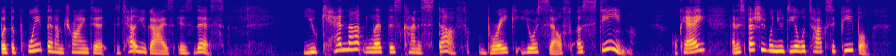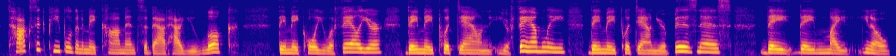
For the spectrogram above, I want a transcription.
But the point that I'm trying to to tell you guys is this. You cannot let this kind of stuff break your self-esteem okay? And especially when you deal with toxic people. Toxic people are going to make comments about how you look. They may call you a failure. They may put down your family. They may put down your business. They they might, you know,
